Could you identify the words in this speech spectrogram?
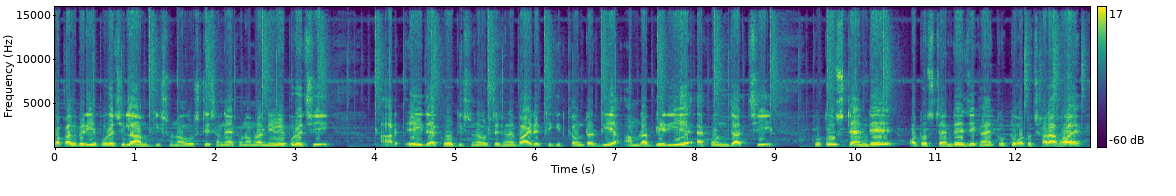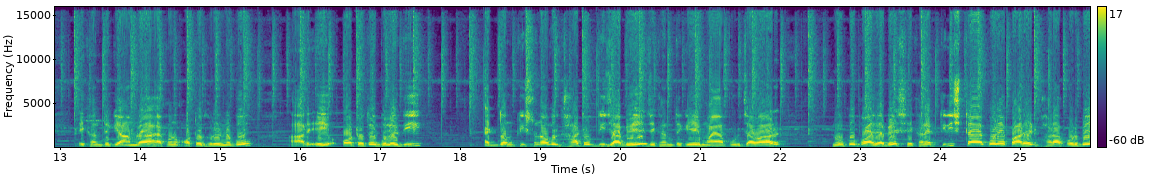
সকাল বেরিয়ে পড়েছিলাম, কৃষ্ণনগর স্টেশনে এখন আমরা নেমে পড়েছি। আর এই দেখো, কৃষ্ণনগর স্টেশনের বাইরে টিকিট কাউন্টার দিয়ে আমরা বেরিয়ে এখন যাচ্ছি টোটো স্ট্যান্ডে অটো স্ট্যান্ডে যেখানে টোটো অটো ছাড়া হয়। এখান থেকে আমরা এখন অটো ধরে নেব। আর এই অটোতে বলে দিই, একদম কৃষ্ণনগর ঘাট অবধি যাবে, যেখান থেকে মায়াপুর যাওয়ার নৌকো পাওয়া যাবে, সেখানে তিরিশ টাকা করে পার হেড ভাড়া পড়বে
